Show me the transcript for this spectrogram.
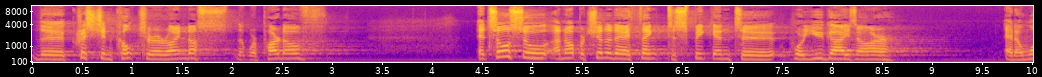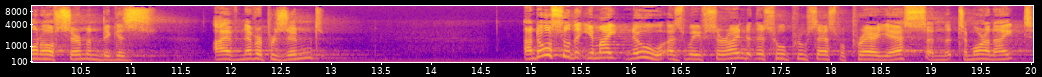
the Christian culture around us that we're part of. It's also an opportunity, I think, to speak into where you guys are in a one off sermon because I have never presumed. And also that you might know, as we've surrounded this whole process with prayer, yes, and that tomorrow night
